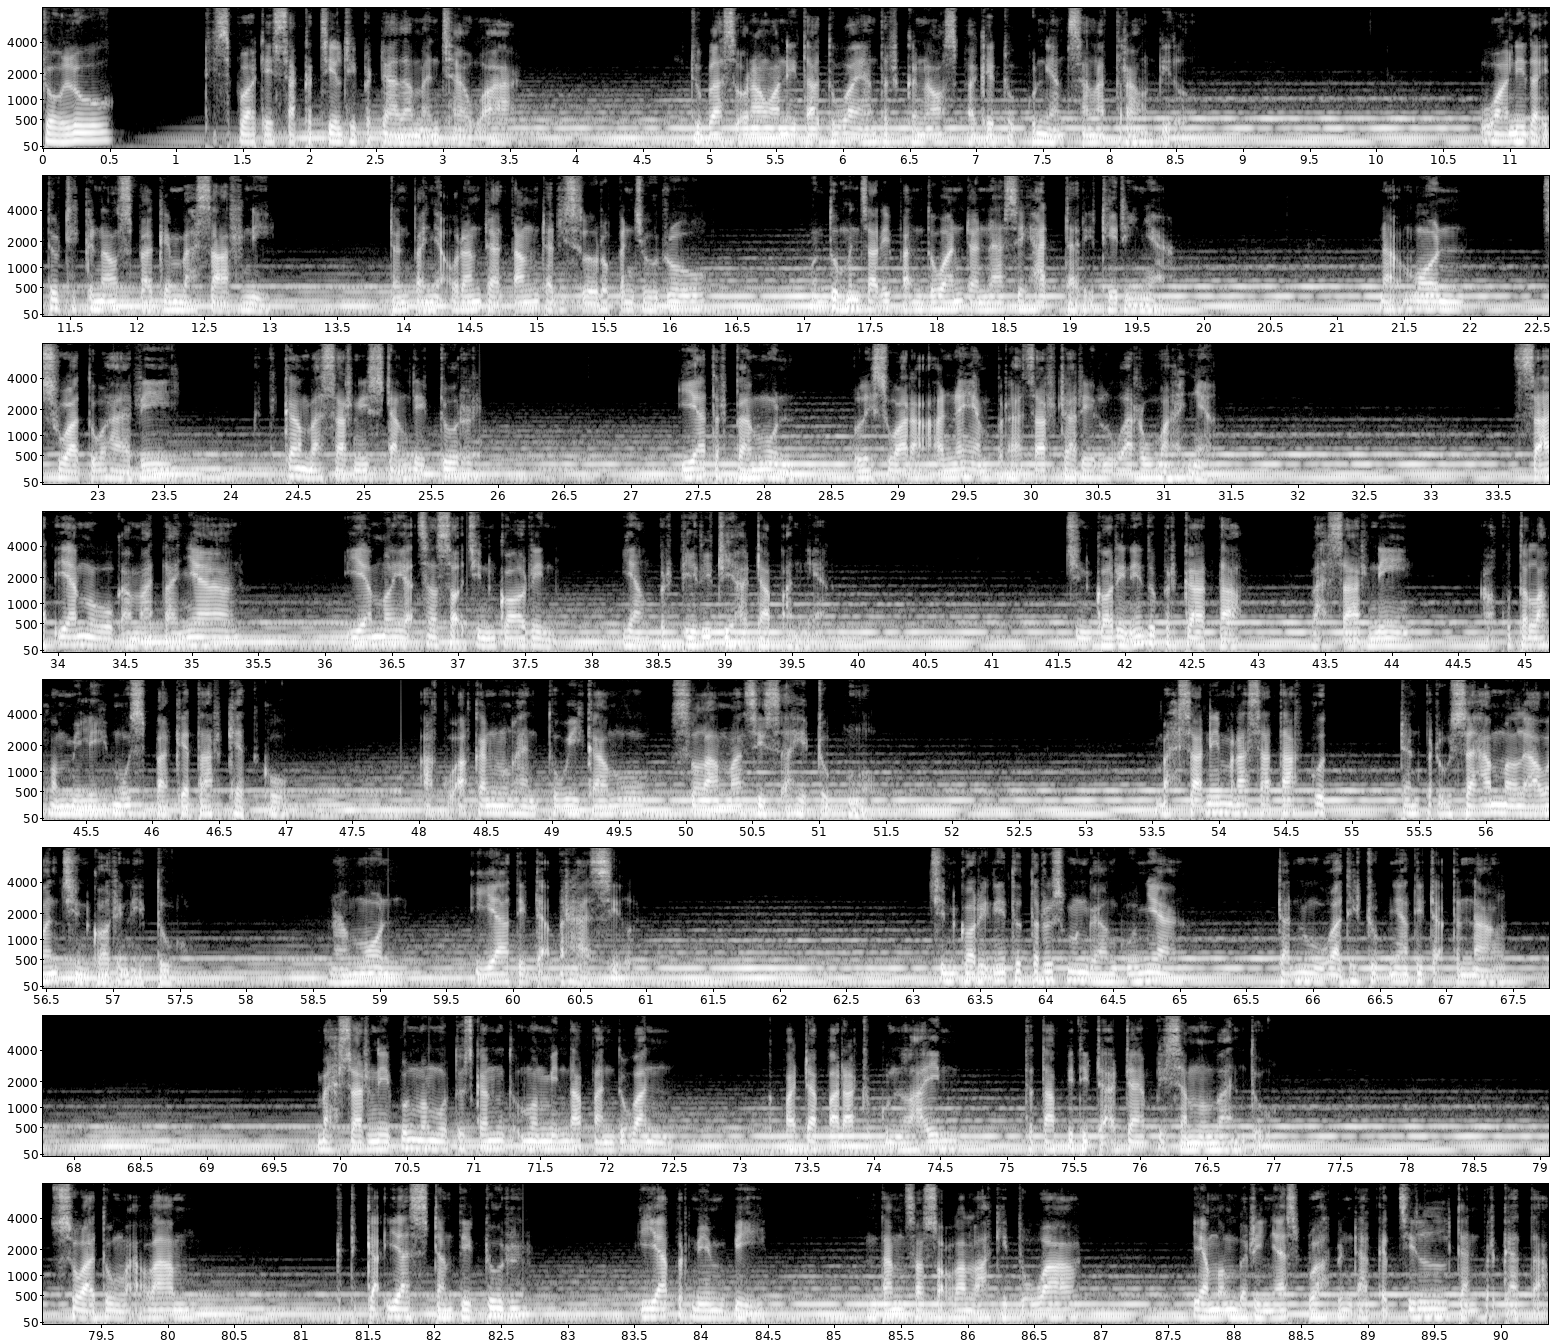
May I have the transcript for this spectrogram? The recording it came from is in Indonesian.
Dulu, di sebuah desa kecil di pedalaman Jawa, hiduplah seorang wanita tua yang terkenal sebagai dukun yang sangat terampil. Wanita itu dikenal sebagai Mbah Sarni, dan banyak orang datang dari seluruh penjuru untuk mencari bantuan dan nasihat dari dirinya. Namun, suatu hari ketika Mbah Sarni sedang tidur, ia terbangun oleh suara aneh yang berasal dari luar rumahnya. Saat ia membuka matanya, ia melihat sosok Jin Korin yang berdiri di hadapannya. Jin Korin itu berkata, Mbah Sarni, aku telah memilihmu sebagai targetku. Aku akan menghantui kamu selama sisa hidupmu. Mbah Sarni merasa takut dan berusaha melawan Jin Korin itu namun ia tidak berhasil. Jin Korin itu terus mengganggunya dan membuat hidupnya tidak tenang. Mbah Sarni pun memutuskan untuk meminta bantuan kepada para dukun lain, tetapi tidak ada yang bisa membantu. Suatu malam, ketika ia sedang tidur, ia bermimpi tentang sosok lelaki tua yang memberinya sebuah benda kecil dan berkata,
